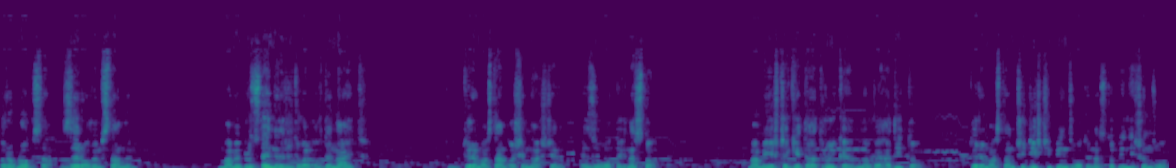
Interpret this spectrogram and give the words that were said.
Robloxa z zerowym stanem. Mamy Bloodstained Ritual of the Night, który ma stan 18 zł na 100. Mamy jeszcze GTA Trójkę, nowe Adito, który ma stan 35 zł na 150 zł.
